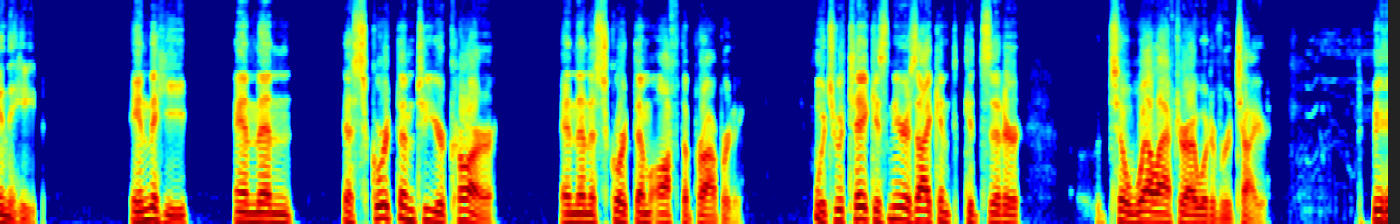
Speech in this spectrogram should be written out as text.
In the heat. in the heat, and then escort them to your car, and then escort them off the property, which would take, as near as I can consider, till well after I would have retired.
